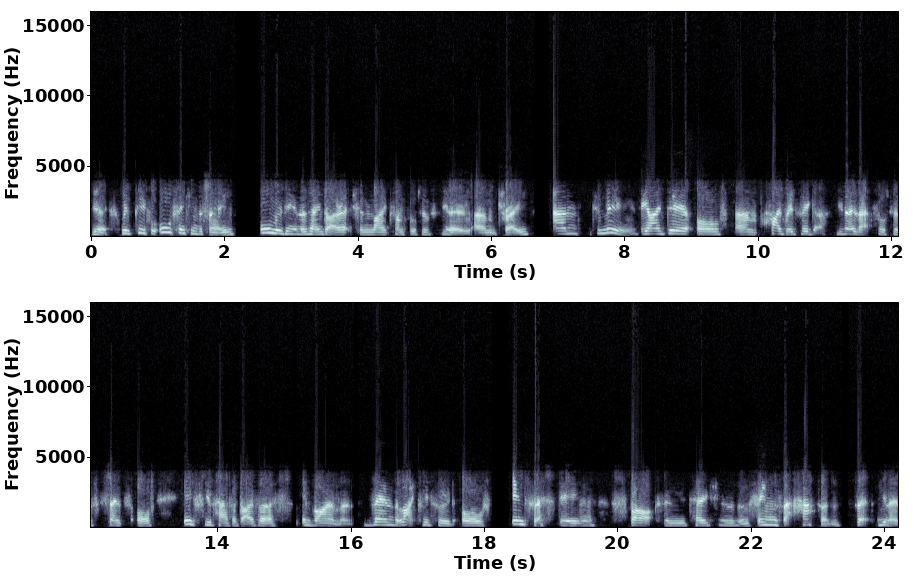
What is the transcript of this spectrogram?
you know, with people all thinking the same, all moving in the same direction, like some sort of, you know, um, train. And to me, the idea of um, hybrid vigor, you know, that sort of sense of if you have a diverse environment, then the likelihood of interesting sparks and mutations and things that happen that, you know,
